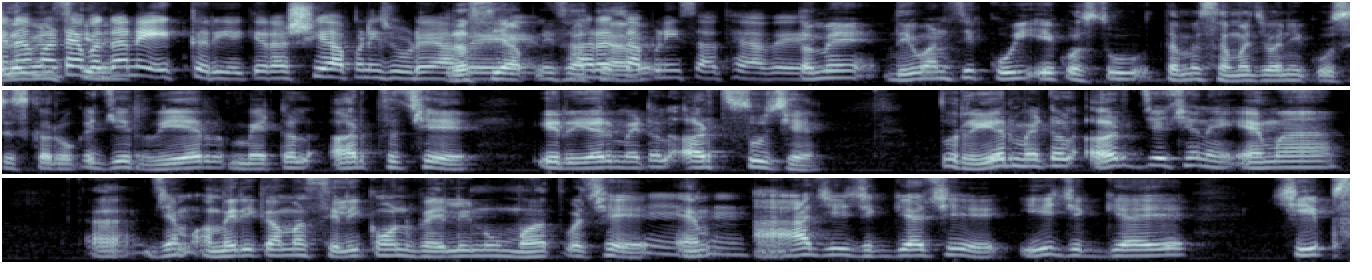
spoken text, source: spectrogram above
એના માટે બધાને એક કરીએ કે રશિયા આપણી જોડે આવે રશિયા આપણી સાથે આવે. આપણી સાથે આવે. તમે દેવાંશી કોઈ એક વસ્તુ તમે સમજવાની કોશિશ કરો કે જે રેર મેટલ અર્થ છે એ રેર મેટલ અર્થ શું છે? તો રેર મેટલ અર્થ જે છે ને એમાં જેમ અમેરિકામાં સિલિકોન વેલીનું મહત્વ છે એમ આ જે જગ્યા છે એ જગ્યાએ ચિપ્સ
